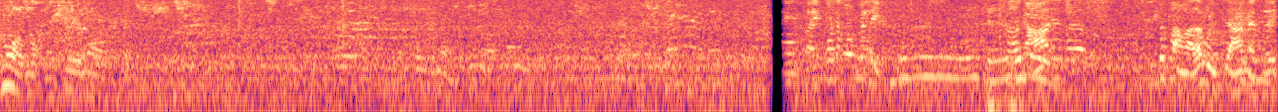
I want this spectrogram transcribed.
Small, small, small. bạn ở đó quỳ cha mẹ thôi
